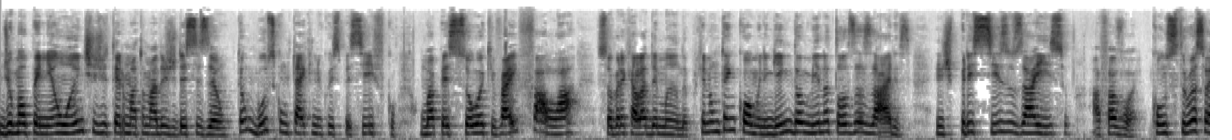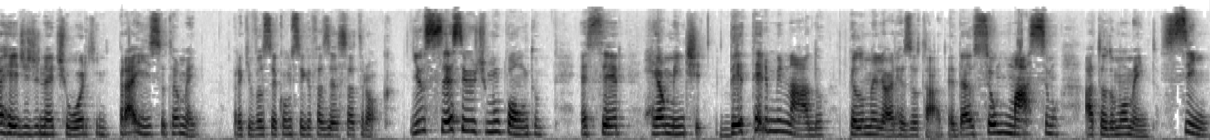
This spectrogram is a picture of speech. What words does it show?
de uma opinião antes de ter uma tomada de decisão. Então busca um técnico específico, uma pessoa que vai falar sobre aquela demanda, porque não tem como, ninguém domina todas as áreas. A gente precisa usar isso a favor. Construa sua rede de networking para isso também, para que você consiga fazer essa troca. E o sexto e último ponto é ser realmente determinado pelo melhor resultado. É dar o seu máximo a todo momento. Sim,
